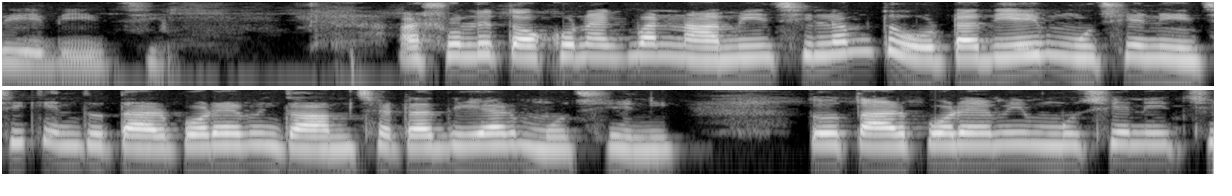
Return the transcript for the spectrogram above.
দিয়ে দিয়েছি। আসলে তখন একবার নামিয়েছিলাম তো, ওটা দিয়েই মুছে নিয়েছি, কিন্তু তারপরে আমি গামছাটা দিয়ে আর মুছে নিই তো তারপরে আমি মুছে নিচ্ছি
